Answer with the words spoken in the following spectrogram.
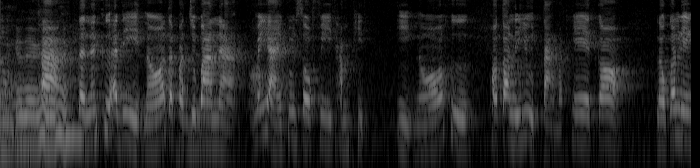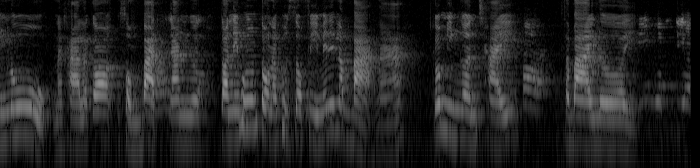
มันก็เลยค่ะ แต่นั่นคืออดีตเนาะแต่ปัจจุบันน่ะไม่อยากให้คุณโซฟีทำผิดอีกเนาะก็คือเพราะตอนนี้อยู่ต่างประเทศก็เราก็เลี้ยงลูกนะคะ แล้วก็สมบัติการเงินตอนนี้พูดตรงๆนะคุณโซฟีไม่ได้ลำบากนะ ก็มีเงินใช้ค่ะสบายเลย มีเงินเดือน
